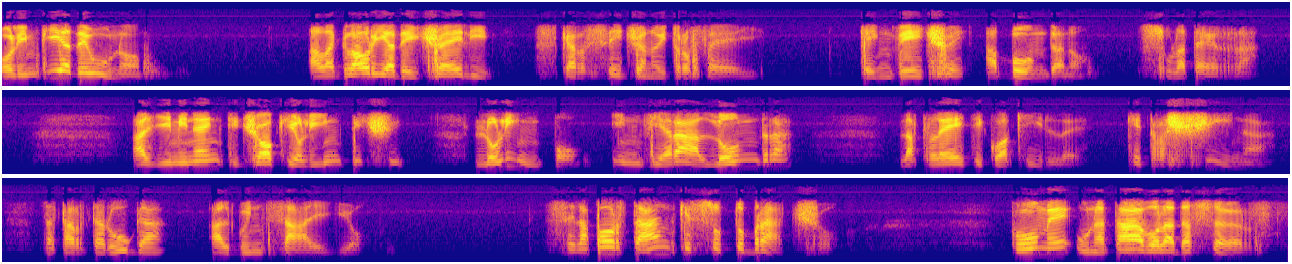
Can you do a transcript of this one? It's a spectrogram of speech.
Olimpiade 1. Alla gloria dei cieli scarseggiano i trofei, che invece abbondano sulla terra. Agli imminenti giochi olimpici l'Olimpo invierà a Londra l'atletico Achille che trascina la tartaruga al guinzaglio. Se la porta anche sotto braccio, come una tavola da surf.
